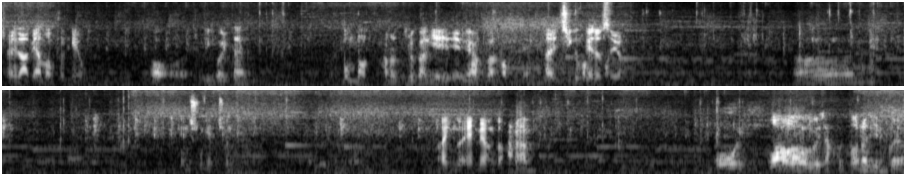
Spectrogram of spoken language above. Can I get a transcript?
저희 나비 한번 풀게요 어, 어, 이거 일단 몸박. 바로 들어가기 애매할 것 같아. 없네. 아니 지금 깨졌어요. 어, 괜춘 괜춘. 아닌가 애매한가? 바람. 오이. 와. 어, 왜 자꾸 떨어지는 거야?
